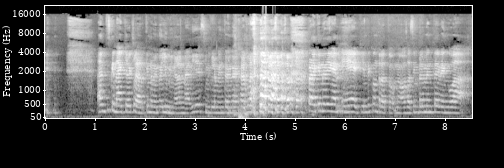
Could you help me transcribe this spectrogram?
Antes que nada, quiero aclarar que no vengo a iluminar a nadie, simplemente vengo a dejarla para que no digan, eh, ¿quién te contrató? No, o sea, simplemente vengo a,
